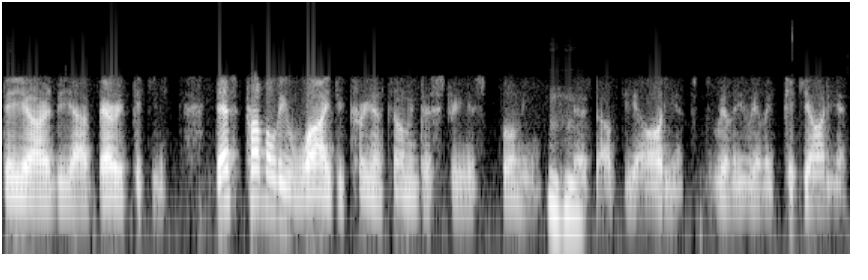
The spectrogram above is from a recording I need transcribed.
they are the uh, very picky. That's probably why the Korean film industry is booming Mm-hmm. because of the audience, really, really picky audience.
